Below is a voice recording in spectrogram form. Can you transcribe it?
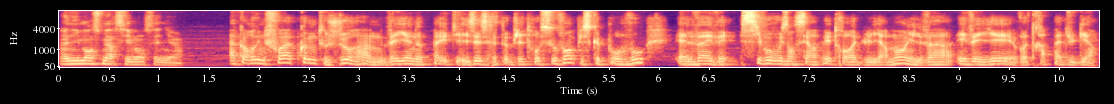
Un immense merci, monseigneur. Encore une fois, comme toujours, hein, veillez à ne pas utiliser cet objet trop souvent, puisque pour vous, elle va éve- si vous vous en servez trop régulièrement, il va éveiller votre appât du gain,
